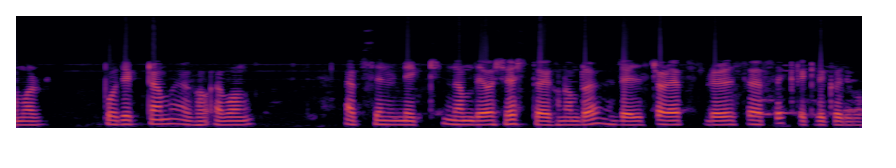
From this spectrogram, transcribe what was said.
আমার প্রজেক্ট নাম এবং অ্যাপসের নেক্সট নাম দেওয়া শেষ, তো এখন আমরা রেজিস্টার অ্যাপস রেজিস্টার অ্যাপসে ক্লিক করে দেবো।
